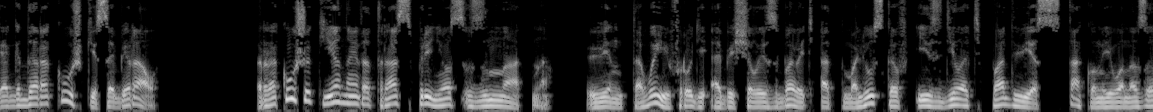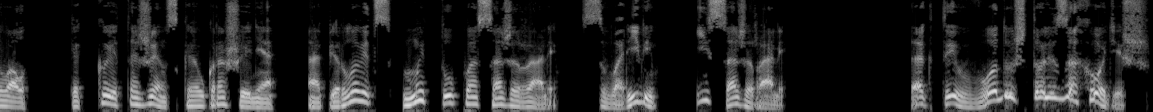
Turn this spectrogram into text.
Когда ракушки собирал. Ракушек я на этот раз принес знатно. Винтовые Фроди обещал избавить от моллюсков и сделать подвес, так он его называл. Какое-то женское украшение. А перловец мы тупо сожрали. Сварили и сожрали. «Так ты в воду, что ли, заходишь?»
